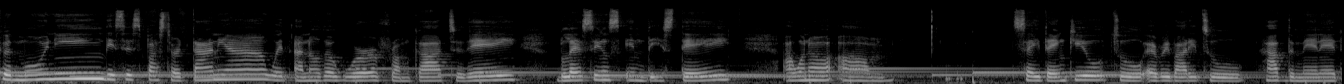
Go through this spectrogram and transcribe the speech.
Good morning. This is Pastor Tanya with another word from God today. Blessings in this day. I want to um, say thank you to everybody to have the minute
